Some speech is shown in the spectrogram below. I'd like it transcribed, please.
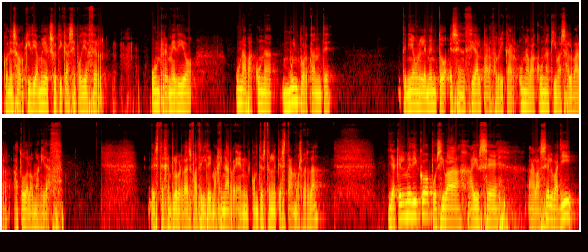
con esa orquídea muy exótica se podía hacer un remedio, una vacuna muy importante tenía un elemento esencial para fabricar una vacuna que iba a salvar a toda la humanidad. Este ejemplo, ¿verdad? Es fácil de imaginar en el contexto en el que estamos, ¿verdad? Y aquel médico pues iba a irse a la selva allí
